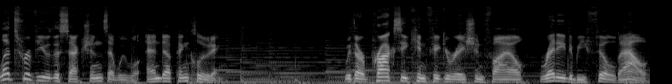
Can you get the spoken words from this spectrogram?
let's review the sections that we will end up including. With our proxy configuration file ready to be filled out,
